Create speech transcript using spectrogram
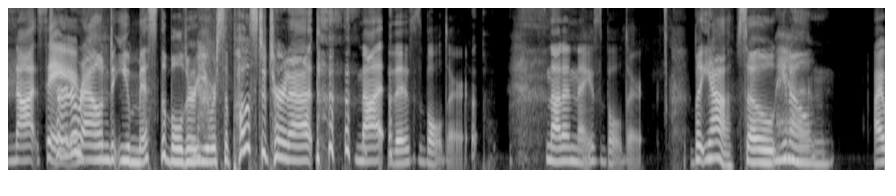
Not safe. Turn around. You missed the boulder you were supposed to turn at. Not this boulder. It's not a nice boulder. but yeah, so, you know, Man, I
